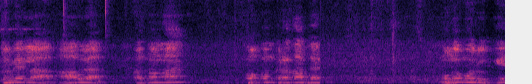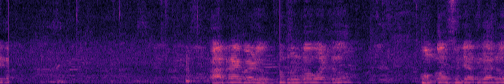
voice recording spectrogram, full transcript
తురువేర్ల ఆవుల పద్మమ్మ పొంపం ప్రతాప్ గారు. ముంగమూరు గేదె కాట్రాయపాడు రెండో వార్డు. పొంపం సుజాత్ గారు.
